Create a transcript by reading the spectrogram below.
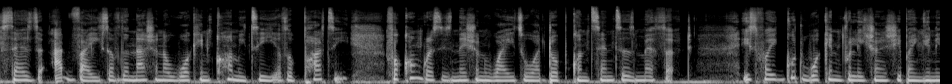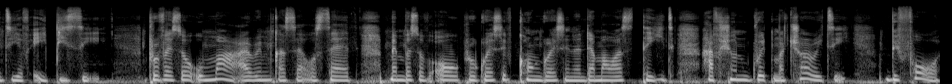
says the advice of the National Working Committee of the party for Congresses nationwide to adopt consensus method is for a good working relationship and unity of APC. Professor Umar Arim Kassel said members of all Progressive Congress in Adamawa State have shown great maturity before,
